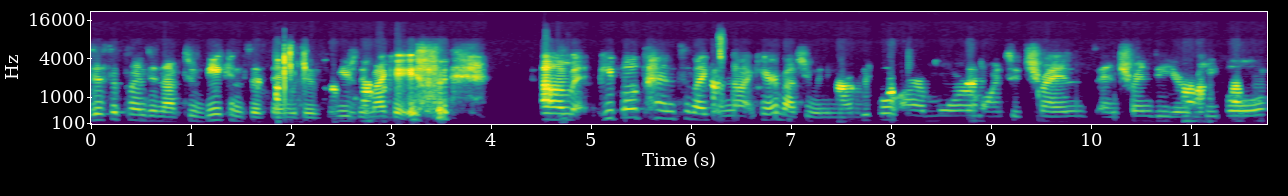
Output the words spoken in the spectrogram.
disciplined enough to be consistent, which is usually my case, um, people tend to like not care about you anymore. People are more onto trends and trendier people.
